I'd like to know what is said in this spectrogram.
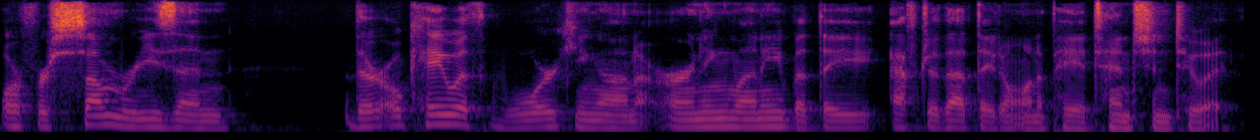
or for some reason they're okay with working on earning money, but they after that they don't want to pay attention to it.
